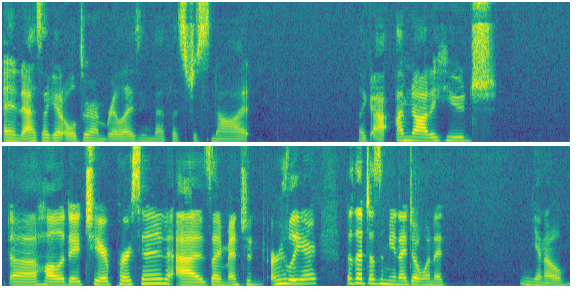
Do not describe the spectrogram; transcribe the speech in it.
and as I get older, I'm realizing that that's just not like I, I'm not a huge uh, holiday cheer person, as I mentioned earlier, but that doesn't mean I don't want to, you know,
